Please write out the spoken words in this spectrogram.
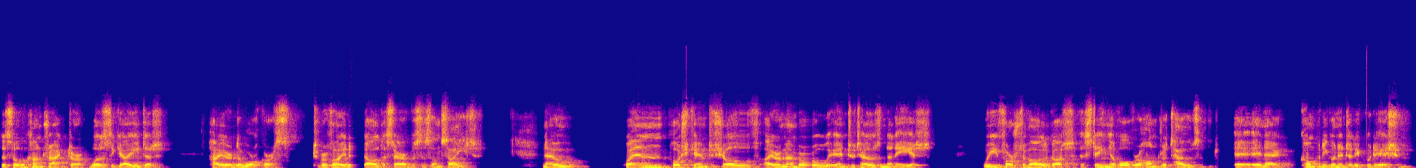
the subcontractor was the guy that hired the workers to provide all the services on site. Now, when push came to shove, I remember in 2008, we first of all got a sting of over 100,000 eh, in a company going into liquidation.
